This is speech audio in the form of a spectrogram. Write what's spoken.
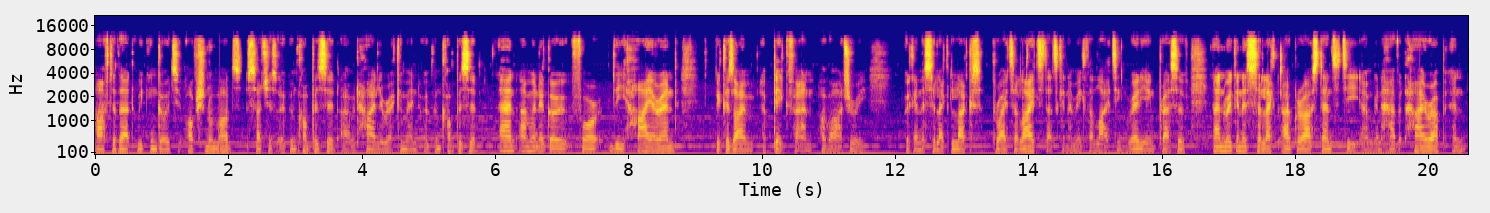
After that, we can go to optional mods such as Open Composite. I would highly recommend Open Composite. And I'm going to go for the higher end because I'm a big fan of archery. We're going to select Lux Brighter Lights, that's going to make the lighting really impressive. And we're going to select our grass density. I'm going to have it higher up and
